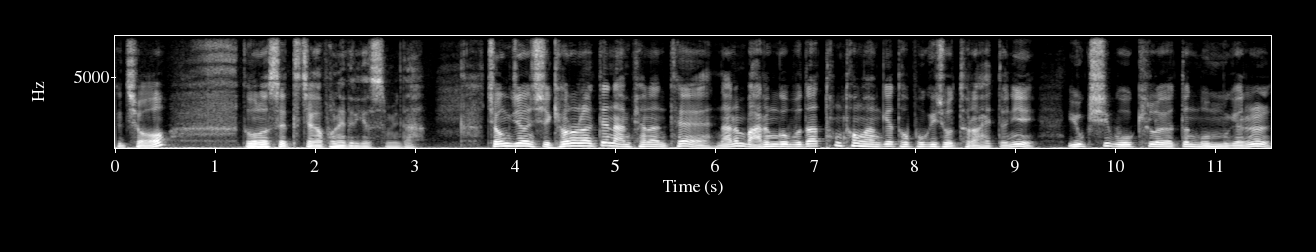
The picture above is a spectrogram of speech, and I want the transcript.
그렇죠. 도넛 세트 제가 보내드리겠습니다. 정지현 씨, 결혼할 때 남편한테 나는 마른 거보다 통통한 게 더 보기 좋더라 했더니 65kg였던 몸무게를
